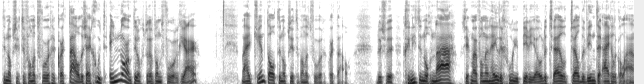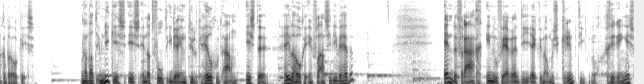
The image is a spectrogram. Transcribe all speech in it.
ten opzichte van het vorige kwartaal. Dus hij groeit enorm ten opzichte van het vorig jaar. Maar hij krimpt al ten opzichte van het vorige kwartaal. Dus we genieten nog na zeg maar, van een hele goede periode, terwijl, terwijl de winter eigenlijk al aangebroken is. Maar wat uniek is, is, en dat voelt iedereen natuurlijk heel goed aan, is de hele hoge inflatie die we hebben. En de vraag in hoeverre die economische krimp, die nog gering is,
